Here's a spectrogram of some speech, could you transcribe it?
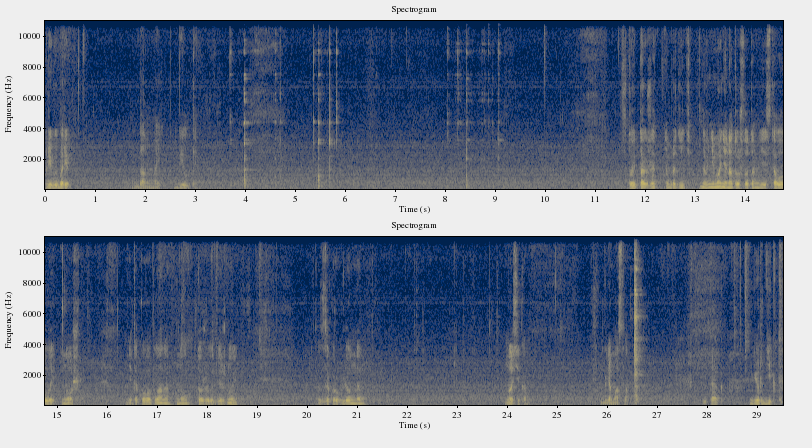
при выборе данной вилки. Стоит также обратить внимание на то, что там есть столовый нож. Не такого плана, но тоже выдвижной, с закругленным носиком для масла. Итак, вердикт.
